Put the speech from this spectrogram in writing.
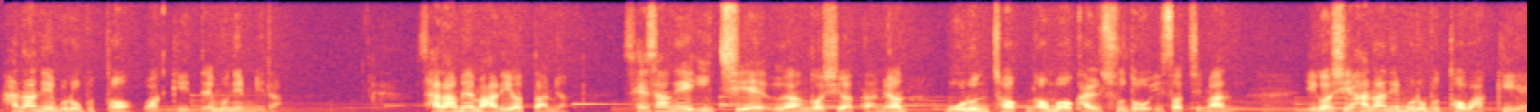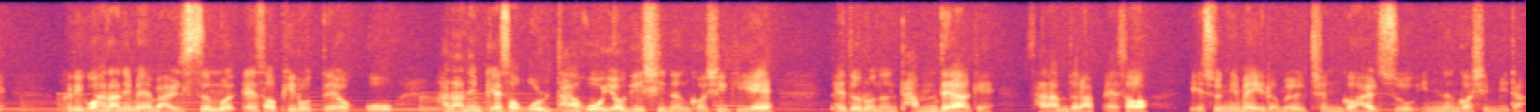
하나님으로부터 왔기 때문입니다. 사람의 말이었다면, 세상의 이치에 의한 것이었다면 모른 척 넘어갈 수도 있었지만 이것이 하나님으로부터 왔기에 그리고 하나님의 말씀에서 비롯되었고 하나님께서 옳다고 여기시는 것이기에 베드로는 담대하게 사람들 앞에서 예수님의 이름을 증거할 수 있는 것입니다.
